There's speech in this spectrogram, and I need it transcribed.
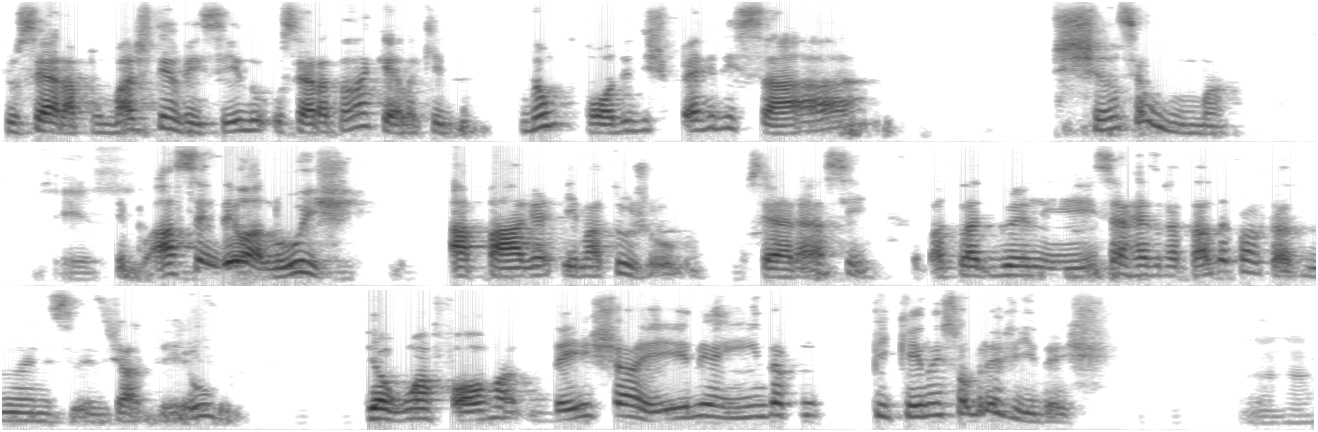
Que o Ceará, por mais que tenha vencido, o Ceará está naquela que não pode desperdiçar chance alguma. Tipo, acendeu a luz, apaga e mata o jogo. O Ceará é assim. O Atlético Goianiense, a resgatada que o Atlético Goianiense já deu, de alguma forma, deixa ele ainda com pequenas sobrevidas. Uhum.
